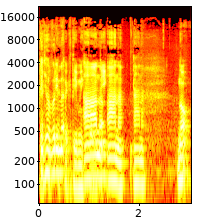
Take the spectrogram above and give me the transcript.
keď hovoríme, efektívnych áno, politik? áno, áno. No,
